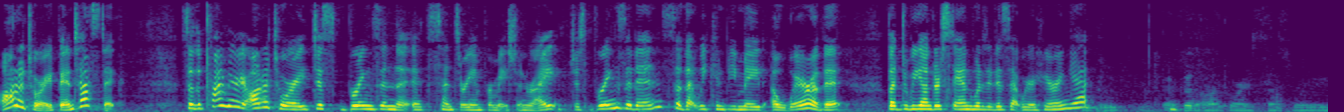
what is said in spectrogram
auditory. Fantastic. So the primary auditory just brings in the its sensory information, right? Just brings it in so that we can be made aware of it. But do we understand what it is that we're hearing yet? A good auditory accessory.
